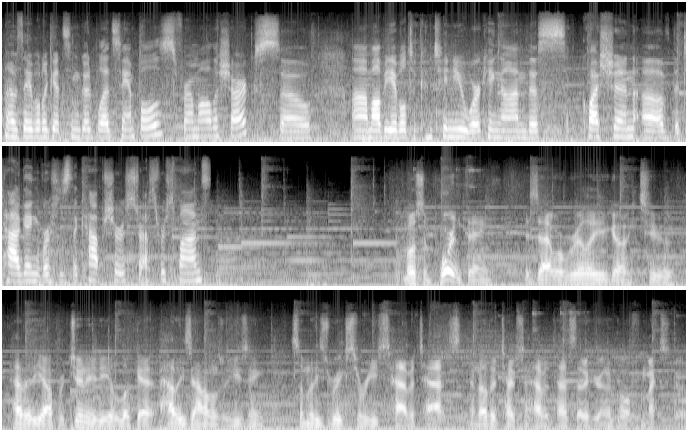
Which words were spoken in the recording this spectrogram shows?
I was able to get some good blood samples from all the sharks, so um, I'll be able to continue working on this question of the tagging versus the capture stress response. Most important thing is that we're really going to have the opportunity to look at how these animals are using some of these rigs to reef habitats and other types of habitats that are here in the Gulf of Mexico.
